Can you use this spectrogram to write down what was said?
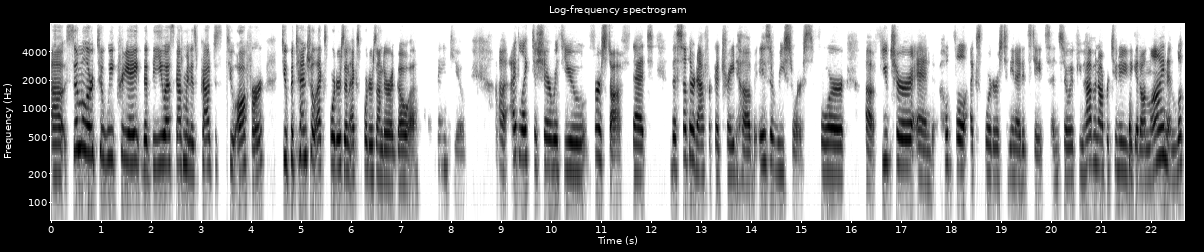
uh, similar to We Create that the US government is proud to, to offer to potential exporters and exporters under AGOA. Thank you. Uh, I'd like to share with you, first off, that the Southern Africa Trade Hub is a resource for uh, future and hopeful exporters to the United States. And so if you have an opportunity to get online and look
